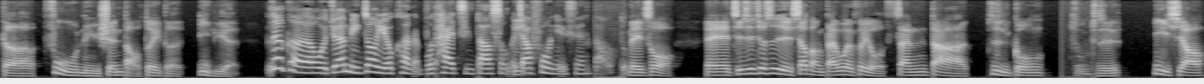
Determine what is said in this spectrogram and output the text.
的妇女宣导队的一员。这可能我觉得民众有可能不太知道什么叫妇女宣导队。没错，诶，其实就是消防单位会有三大志工组织：义消、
